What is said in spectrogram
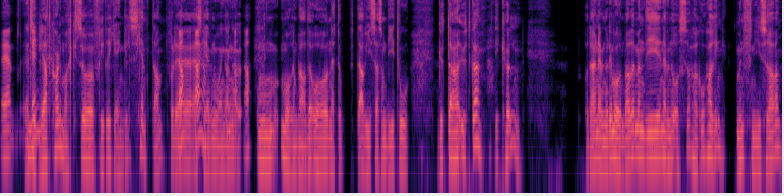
Eh, det er tydelig at Karl Marx og Friedrich Engels kjente han, for det ja, ja, ja. jeg skrev noe en gang om Morgenbladet og nettopp det avisa som de to gutta utga i Køln. Og Der nevner de Morgenbladet, men de nevner også Harro Harring. Men fnyser av han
